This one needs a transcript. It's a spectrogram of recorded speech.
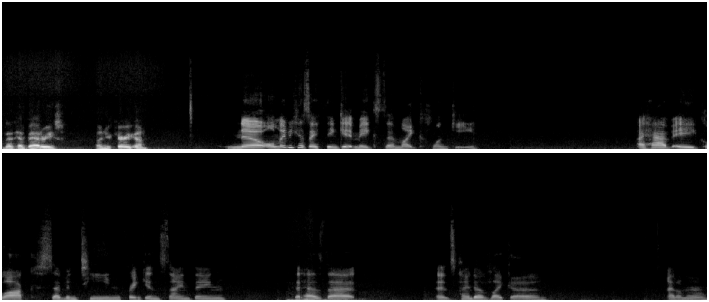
that have batteries on your carry gun. No, only because I think it makes them like clunky. I have a Glock 17 Frankenstein thing that has that. And it's kind of like a I don't know.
